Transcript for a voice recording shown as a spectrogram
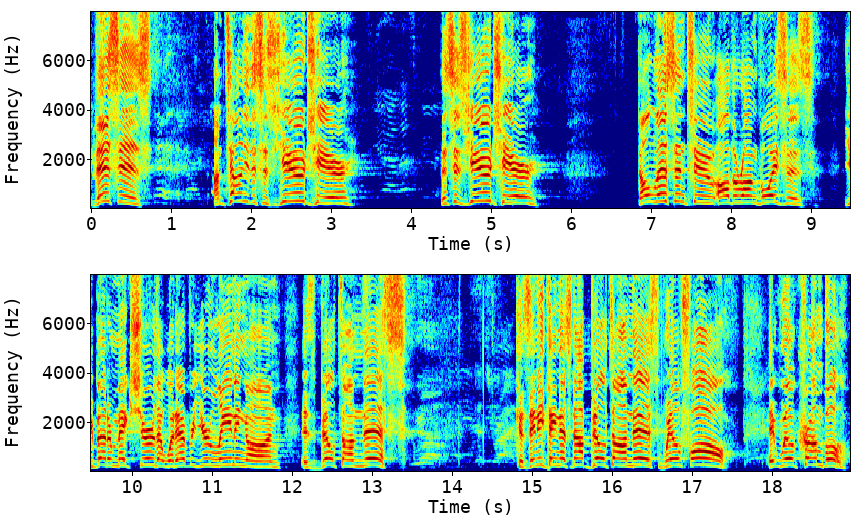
This is I'm telling you, this is huge here. This is huge here. Don't listen to all the wrong voices. You better make sure that whatever you're leaning on is built on this. Because anything that's not built on this will fall. It will crumble.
